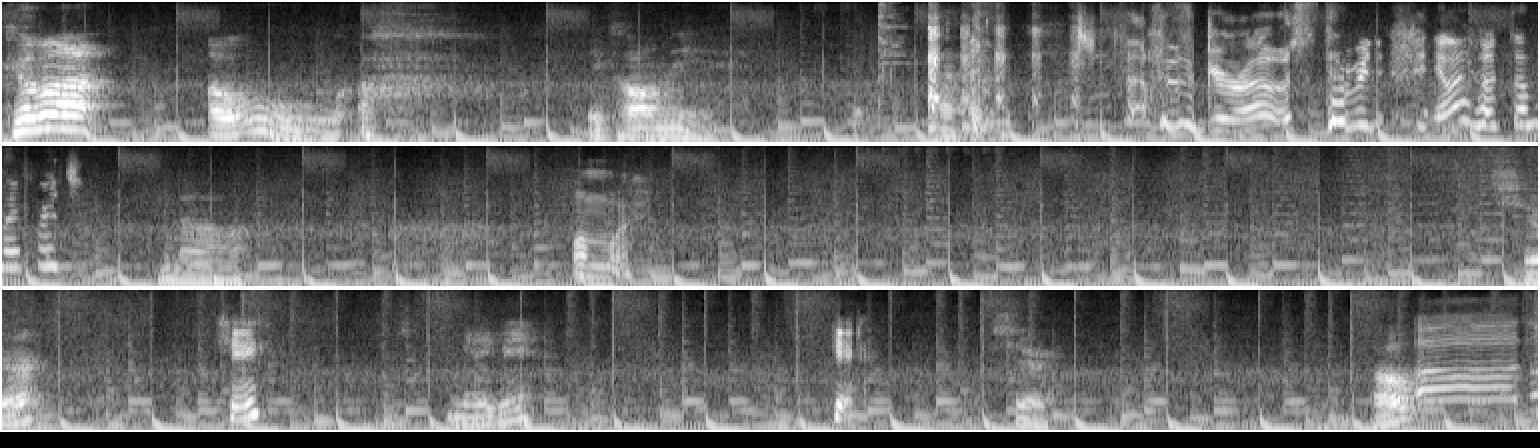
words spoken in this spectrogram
Come on! Oh, they call me. Epic. that was gross. Am I hooked on my fridge? No. One more. Sure? Okay. Maybe? Here. Sure. Oh, Uh, no.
